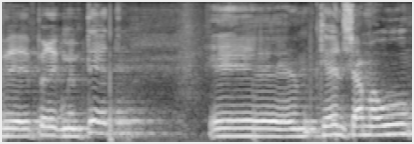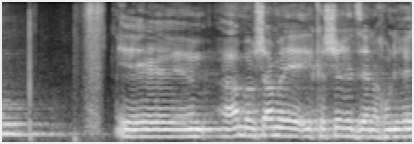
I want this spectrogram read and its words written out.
בפרק מ"ט כן, שם הוא, הרמב"ם שם יקשר את זה, אנחנו נראה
